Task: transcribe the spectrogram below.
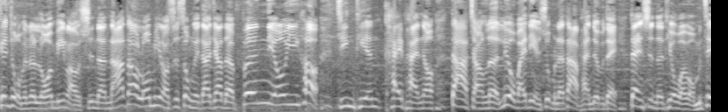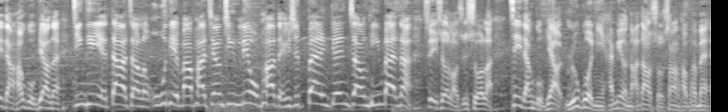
跟着我们的罗文斌老师呢，拿到罗文彬老师送给大家的奔牛一号，今天开盘哦，大涨了六百点，是我们的大盘，对不对？但是呢，听完，我们这档好股票呢，今天也大涨了五点八趴，将近六趴，等于是半根涨停板呐。所以说，老师说了，这档股票，如果你还没有拿到手上的好朋友们，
